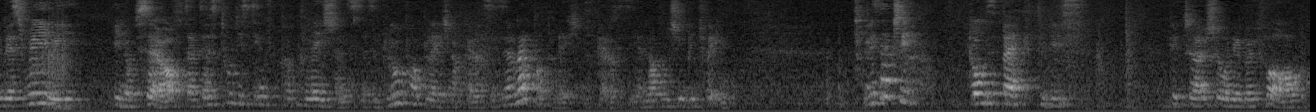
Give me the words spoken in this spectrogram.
And it's really been observed that there's two distinct populations. There's a blue population of galaxies and a red population of galaxies, and not much in between. And this actually goes back to this picture I showed you before.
